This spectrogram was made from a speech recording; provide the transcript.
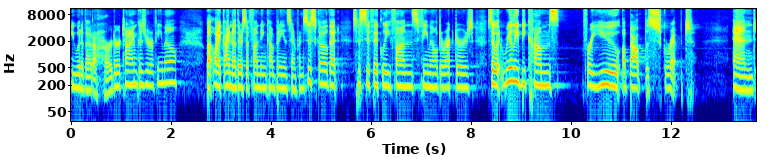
You would have had a harder time because you're a female. But like I know there's a funding company in San Francisco that specifically funds female directors. So it really becomes for you about the script. And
